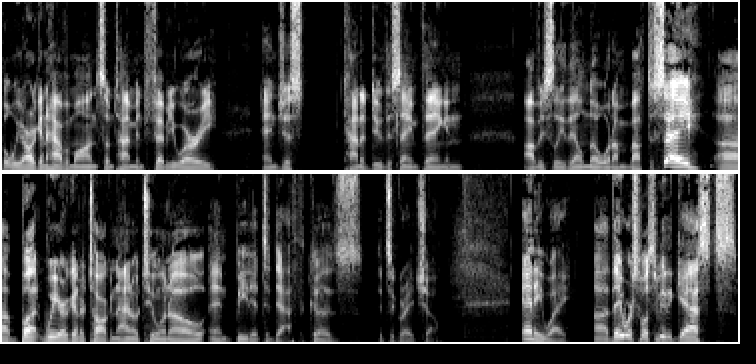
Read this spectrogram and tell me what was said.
But we are going to have them on sometime in February and just kind of do the same thing. And obviously, they'll know what I'm about to say. Uh, but we are going to talk 90210 and beat it to death because it's a great show. Anyway, uh, they were supposed to be the guests,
